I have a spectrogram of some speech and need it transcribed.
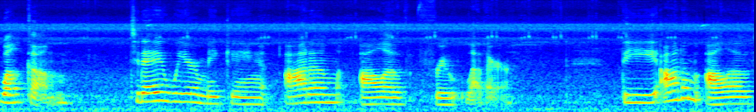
Welcome. Today we are making autumn olive fruit leather. The autumn olive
